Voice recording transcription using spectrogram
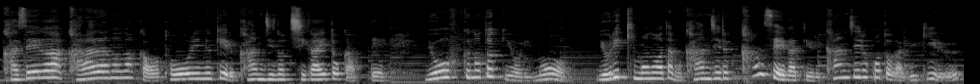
風が体の中を通り抜ける感じの違いとかって洋服の時よりもより着物は多分感じる感性がっていうより感じることができる。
